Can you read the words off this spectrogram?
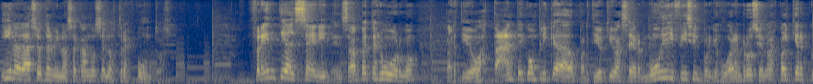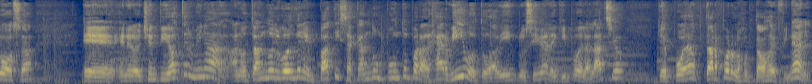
y la Lazio terminó sacándose los 3 puntos. Frente al Zenit en San Petersburgo, partido bastante complicado, partido que iba a ser muy difícil porque jugar en Rusia no es cualquier cosa, eh, en el 82 termina anotando el gol del empate y sacando un punto para dejar vivo todavía inclusive al equipo de la Lazio que puede optar por los octavos de final.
